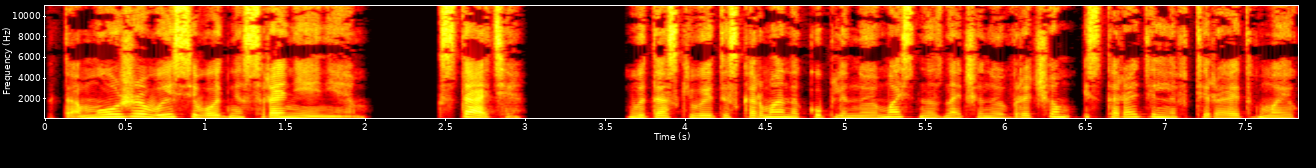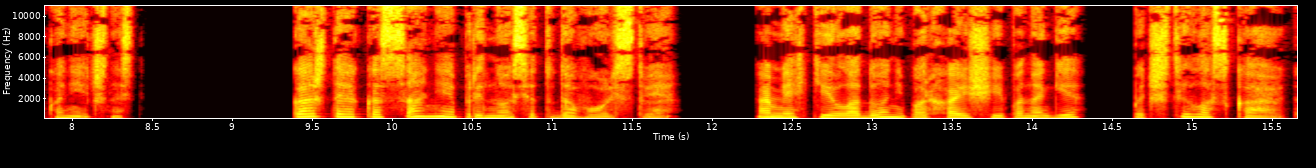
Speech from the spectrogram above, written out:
К тому же вы сегодня с ранением. Кстати, Вытаскивает из кармана купленную мазь, назначенную врачом, и старательно втирает в мою конечность. Каждое касание приносит удовольствие, а мягкие ладони, порхающие по ноге, почти ласкают.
